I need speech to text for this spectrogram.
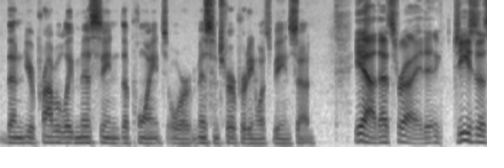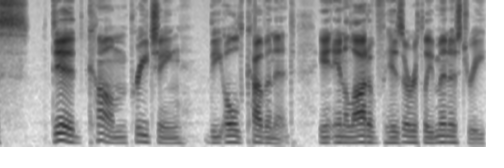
then you're probably missing the point or misinterpreting what's being said. Yeah, that's right. Jesus did come preaching the old covenant in, in, a lot of his earthly ministry.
